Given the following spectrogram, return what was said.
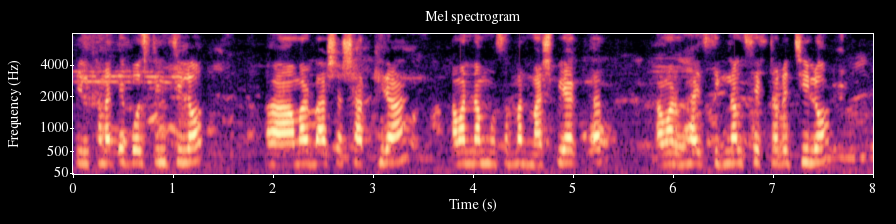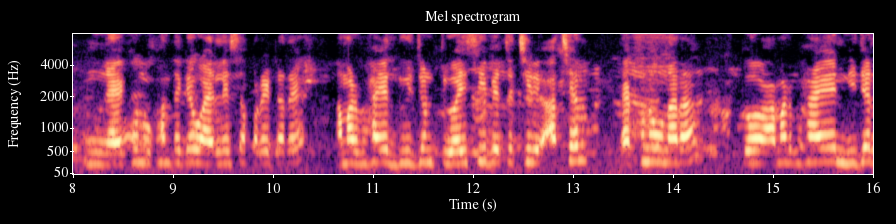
পিলখানাতে পোস্টিং ছিল। আমার বাসা সাতক্ষীরা আমার নাম মোসাম্মদ মাসফিয়া আক্তার। আমার ভাই সিগন্যাল সেক্টরে ছিল। এখন ওখান থেকে ওয়্যারলেস অপারেটরে আমার ভাইয়ের দুইজন টুআইসি বেঁচে আছেন এখনও ওনারা। তো আমার ভাইয়ের নিজের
